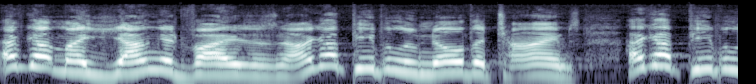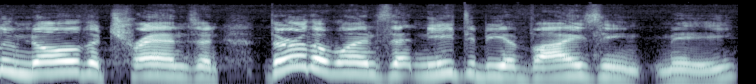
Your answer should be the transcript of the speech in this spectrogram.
I've got my young advisors now. I've got people who know the times. I've got people who know the trends, and they're the ones that need to be advising me.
